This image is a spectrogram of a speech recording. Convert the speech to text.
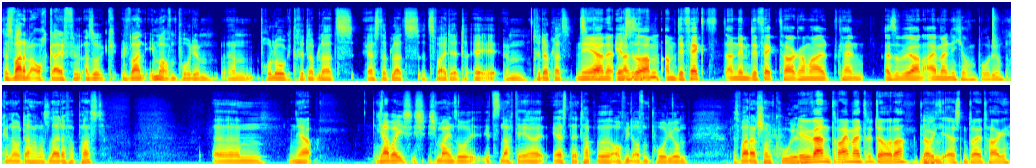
Das war dann auch geil für, also wir waren immer auf dem Podium. Ähm, Prolog, dritter Platz, erster Platz, äh, zweiter, äh, äh, ähm, dritter Platz. Nee, zwei- ja, ne, also am, am Defekt, an dem Defekttag haben wir halt kein. Also wir waren einmal nicht auf dem Podium. Genau, da haben wir es leider verpasst. Ähm, Ja. Ja, aber ich, ich, ich meine so, jetzt nach der ersten Etappe auch wieder auf dem Podium, das war dann schon cool. ja wir waren dreimal Dritter, oder? Glaube ich, Mhm. die ersten drei Tage.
